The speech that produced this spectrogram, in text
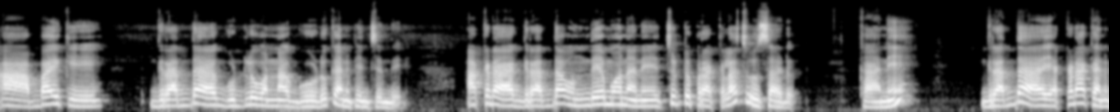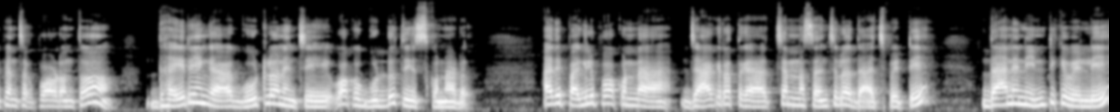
ఆ అబ్బాయికి గ్రద్ద గుడ్లు ఉన్న గూడు కనిపించింది. అక్కడ గ్రద్ద ఉందేమోనని చుట్టుప్రక్కల చూశాడు. కానీ గ్రద్ద ఎక్కడా కనిపించకపోవడంతో ధైర్యంగా గూట్లో నుంచి ఒక గుడ్డు తీసుకున్నాడు. అది పగిలిపోకుండా జాగ్రత్తగా చిన్న సంచిలో దాచిపెట్టి దానిని ఇంటికి వెళ్ళి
